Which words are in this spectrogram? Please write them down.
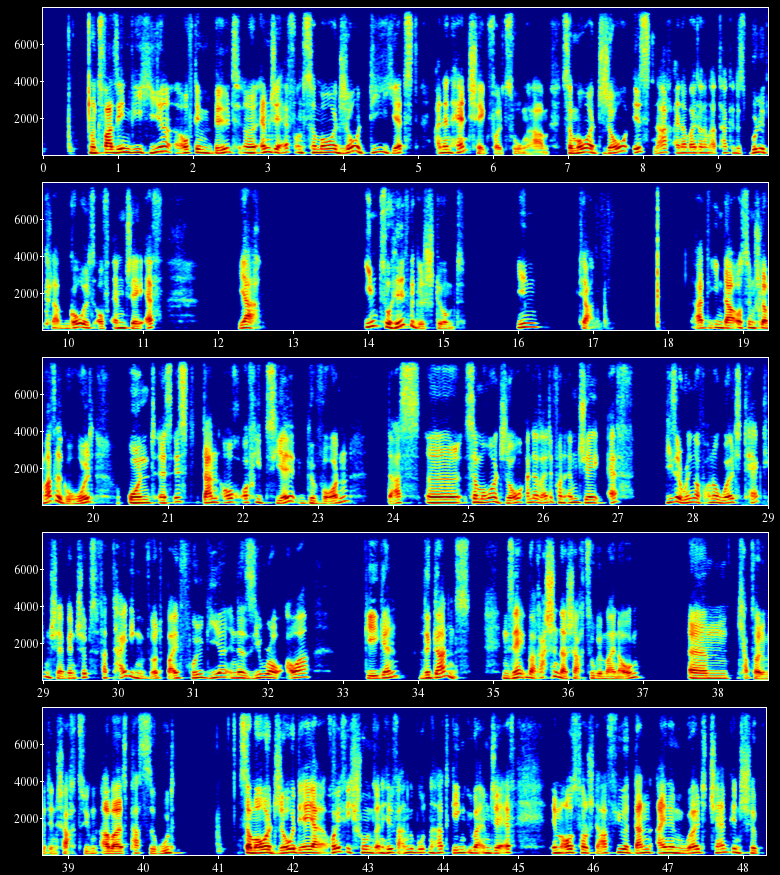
und zwar sehen wir hier auf dem Bild äh, MJF und Samoa Joe, die jetzt einen Handshake vollzogen haben. Samoa Joe ist nach einer weiteren Attacke des Bullet Club Goals auf MJF, ja, ihm zur Hilfe gestürmt. ihn, tja, hat ihn da aus dem Schlamassel geholt. Und es ist dann auch offiziell geworden, dass äh, Samoa Joe an der Seite von MJF diese Ring of Honor World Tag Team Championships verteidigen wird bei Full Gear in der Zero Hour gegen The Guns. Ein sehr überraschender Schachzug in meinen Augen. Ähm, ich habe es heute mit den Schachzügen, aber es passt so gut. Samoa Joe, der ja häufig schon seine Hilfe angeboten hat gegenüber MJF, im Austausch dafür dann einen World Championship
